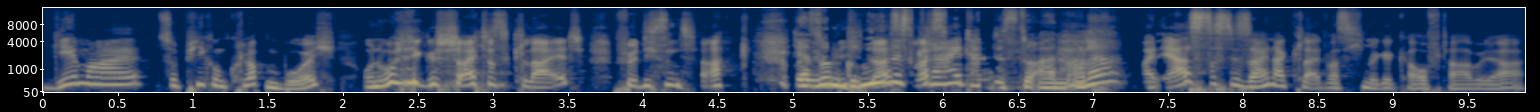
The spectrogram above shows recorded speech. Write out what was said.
geh mal zur Pik und Kloppenburg und hol dir gescheites Kleid für diesen Tag. Ja, so ein grünes das, Kleid hattest du an, oder? Mein erstes Designerkleid, was ich mir gekauft habe, ja.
